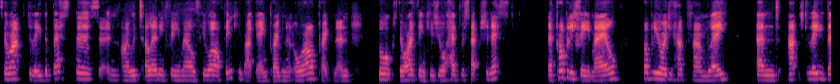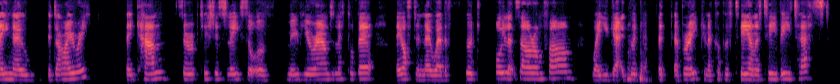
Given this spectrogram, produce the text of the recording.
so actually the best person I would tell any females who are thinking about getting pregnant or are pregnant talk to, I think, is your head receptionist. They're probably female, probably already had family, and actually they know the diary. They can surreptitiously sort of move you around a little bit. They often know where the good toilets are on farm, where you get a good a, a break and a cup of tea on a TB test.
